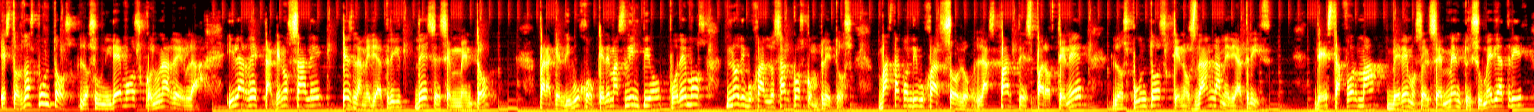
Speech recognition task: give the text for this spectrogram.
Estos dos puntos los uniremos con una regla y la recta que nos sale es la mediatriz de ese segmento. Para que el dibujo quede más limpio podemos no dibujar los arcos completos, basta con dibujar solo las partes para obtener los puntos que nos dan la mediatriz. De esta forma veremos el segmento y su mediatriz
